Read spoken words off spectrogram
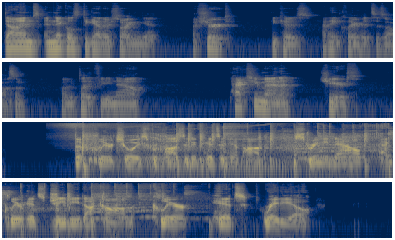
dimes and nickels together so I can get a shirt because I think Clear Hits is awesome. I'm going to play it for you now. Pax Humana. Cheers. The clear choice for positive hits in hip hop. Streaming now at clearhitsgb.com. Clear Hits Radio.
